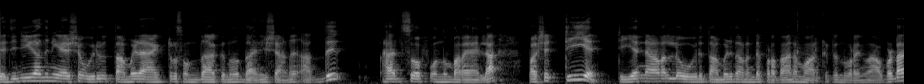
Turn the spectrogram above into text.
രജനീകാന്തിന് ശേഷം ഒരു തമിഴ് ആക്ടർ സ്വന്തമാക്കുന്നത് ധനുഷാണ് അത് ഹാറ്റ്സ് ഓഫ് ഒന്നും പറയാനില്ല. പക്ഷേ ടി എൻ ടി എൻ ആണല്ലോ ഒരു തമിഴ് നടന്റെ പ്രധാന മാർക്കറ്റ് എന്ന് പറയുന്നത്. അവിടെ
